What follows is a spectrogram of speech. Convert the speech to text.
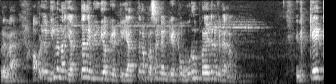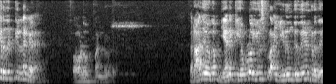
புரியுங்களா அப்புறம் இல்லைன்னா எத்தனை வீடியோ கேட்டு எத்தனை பிரசங்கம் கேட்டோம் ஒரு பிரயோஜனம் கிடையாது நமக்கு. இது கேட்குறதுக்கு இல்லைங்க. ஃபாலோ பண்ணுறது ராஜயோகம் எனக்கு எவ்வளோ யூஸ்ஃபுல்லாக இருந்ததுன்றது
